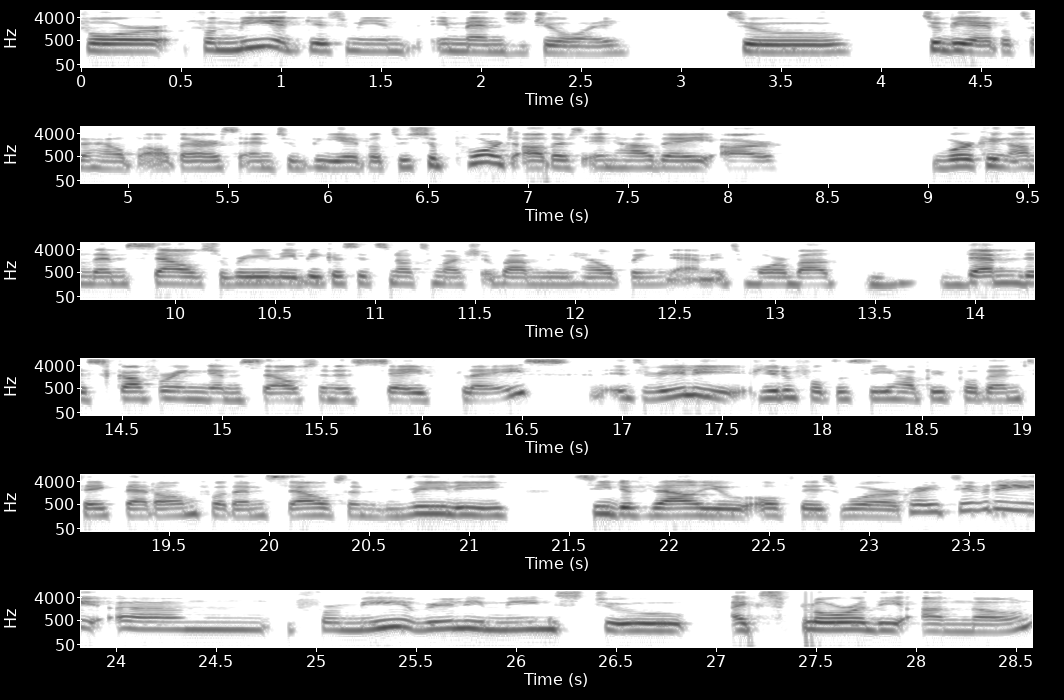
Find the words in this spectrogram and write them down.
for for me it gives me an immense joy to to be able to help others and to be able to support others in how they are working on themselves really because it's not so much about me helping them it's more about them discovering themselves in a safe place. It's really beautiful to see how people then take that on for themselves and really see the value of this work. Creativity um, for me really means to explore the unknown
